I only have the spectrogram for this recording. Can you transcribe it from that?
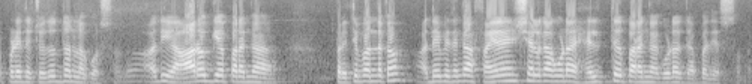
ఎప్పుడైతే చతుర్థంలోకి వస్తుందో అది ఆరోగ్యపరంగా ప్రతిబంధకం అదేవిధంగా ఫైనాన్షియల్గా కూడా హెల్త్ పరంగా కూడా దెబ్బతీస్తుంది.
